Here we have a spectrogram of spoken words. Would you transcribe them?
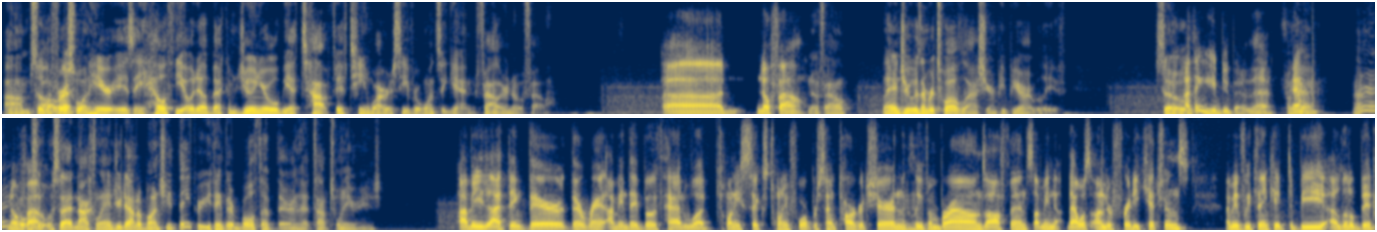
Um, so the first right. one here is a healthy Odell Beckham Jr. will be a top 15 wide receiver once again. Foul or no foul? Uh, no foul. No foul. Landry was number 12 last year in PPR, I believe. So I think you can do better than that. okay, Yeah. all right. No Oh, foul. So, so that knocks Landry down a bunch, you think, or you think they're both up there in that top 20 range? I mean, I think they're they're ran. I mean, they both had what 26, 24 percent target share in the Mhm. Cleveland Browns offense. I mean, that was under Freddie Kitchens. I mean, if we think it to be a little bit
